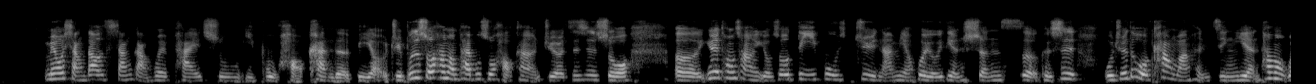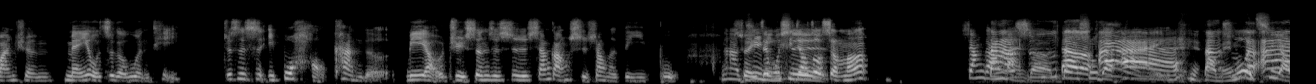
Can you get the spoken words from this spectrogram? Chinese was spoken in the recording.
没有想到香港会拍出一部好看的 BL 剧，不是说他们拍不出好看的剧，而只是说呃，因为通常有时候第一部剧难免会有一点生涩，可是我觉得我看完很惊艳，他们完全没有这个问题。就是是一部好看的 BL 剧，甚至是香港史上的第一部。那所以这部戏叫做什么？香港版的大叔的爱，好没默契啊！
